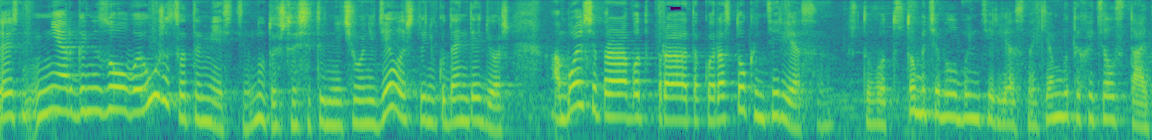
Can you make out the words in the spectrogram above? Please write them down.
То есть не организовывая ужас в этом месте, ну, то есть, если ты ничего не делаешь, ты никуда не дойдешь, а больше про, вот, про такой росток интереса, что вот, что бы тебе было бы интересно, кем бы ты хотел стать.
